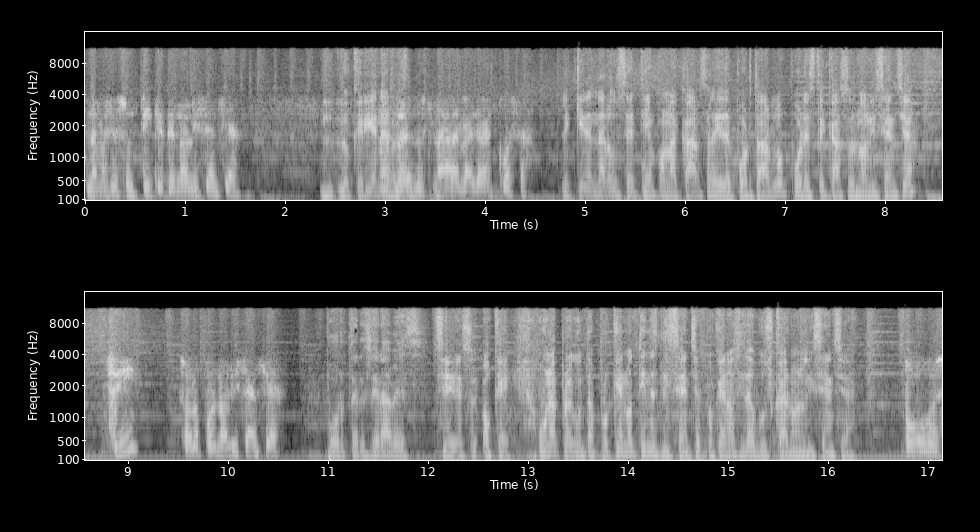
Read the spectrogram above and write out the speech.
Nada más es un ticket de no licencia. Lo querían No, es nada la gran cosa. ¿Le quieren dar a usted tiempo en la cárcel y deportarlo por este caso de no licencia? Sí, solo por no licencia. Por tercera vez. Sí, eso. Ok. Una pregunta. ¿Por qué no tienes licencia? ¿Por qué no has ido a buscar una licencia? Pues,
